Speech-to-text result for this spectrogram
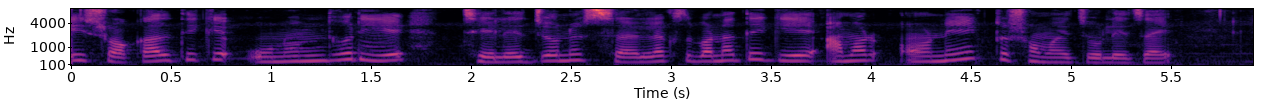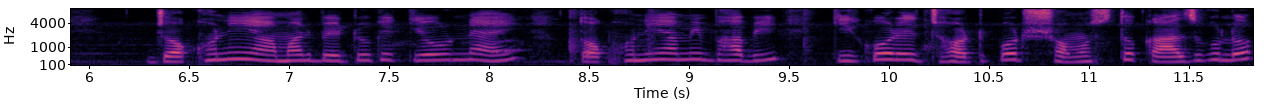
এই সকাল থেকে উনুন ধরিয়ে ছেলের জন্য স্যালাক্স বানাতে গিয়ে আমার অনেকটা সময় চলে যায়। যখনই আমার বেটুকে কেউ নেয় তখনই আমি ভাবি কি করে ঝটপট সমস্ত কাজগুলো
